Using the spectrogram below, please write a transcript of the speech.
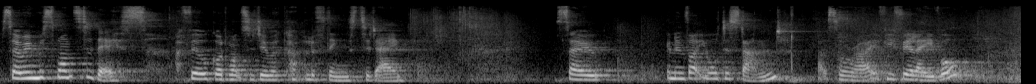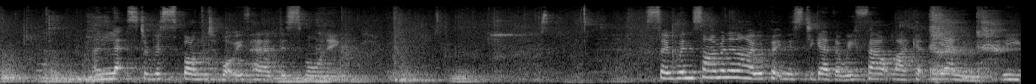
So, in response to this, I feel God wants to do a couple of things today. So, I'm going to invite you all to stand. That's all right if you feel able. And let's to respond to what we've heard this morning. So, when Simon and I were putting this together, we felt like at the end we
